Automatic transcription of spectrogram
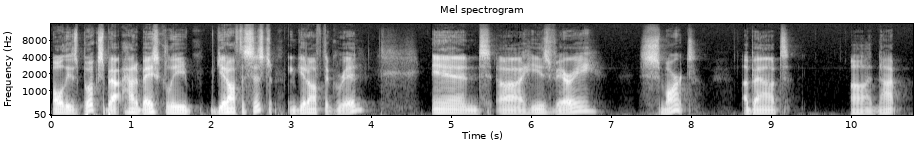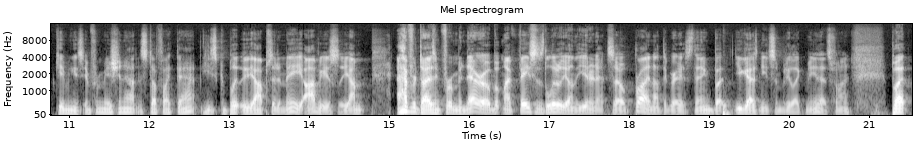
all these books about how to basically get off the system and get off the grid. And uh, he's very smart about uh, not giving his information out and stuff like that. He's completely the opposite of me. Obviously, I'm advertising for Monero, but my face is literally on the internet, so probably not the greatest thing. But you guys need somebody like me. That's fine. But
